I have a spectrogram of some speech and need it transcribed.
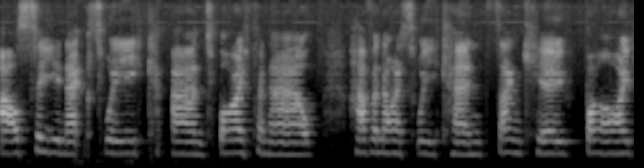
I'll see you next week and bye for now. Have a nice weekend. Thank you. Bye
